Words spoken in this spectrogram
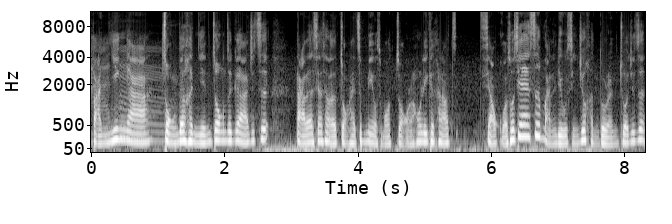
反应啊，嗯肿的很严重。这个啊，就是打了小小的肿，还是没有什么肿，然后立刻看到效果。所以现在是蛮流行，就很多人做，就是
